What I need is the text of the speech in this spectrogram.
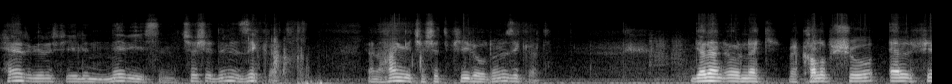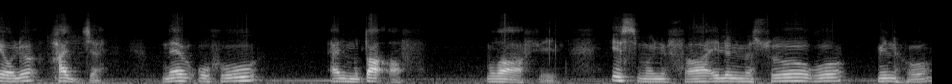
her bir fiilin nevisini, çeşidini zikret. Yani hangi çeşit fiil olduğunu zikret. Gelen örnek ve kalıp şu el fiilü hacce nev'uhu el mudaaf mudaaf fiil ismül failül mesuğu minhu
